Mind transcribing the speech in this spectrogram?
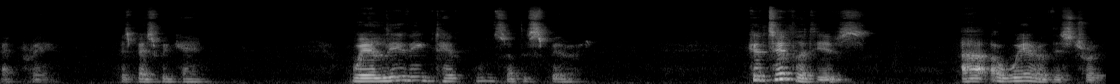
that prayer as best we can. We're living temples of the Spirit. Contemplatives are aware of this truth.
